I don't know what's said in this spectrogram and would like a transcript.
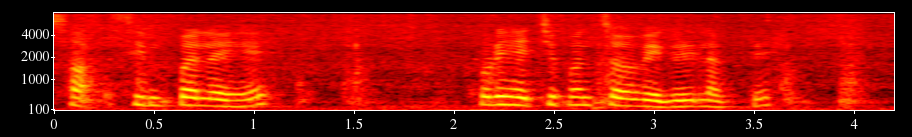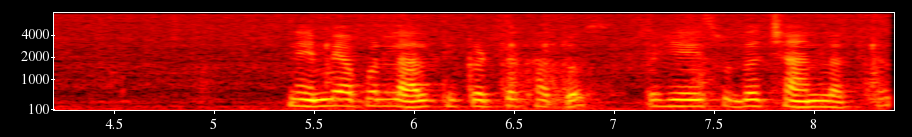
सा सिंपल आहे हे. थोडी ह्याची पण चव वेगळी लागते. नेहमी आपण लाल तिखट तर खातोच तर हे सुद्धा छान लागतं.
